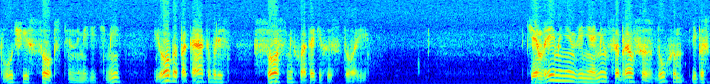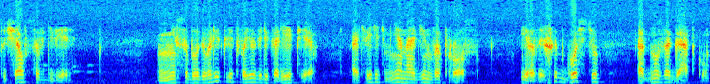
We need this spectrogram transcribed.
случаи с собственными детьми, и оба покатывались со смеху от этих историй. Тем временем Вениамин собрался с духом и постучался в дверь. «Не соблаговолит ли твое великолепие ответить мне на один вопрос и разрешит гостю одну загадку?»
